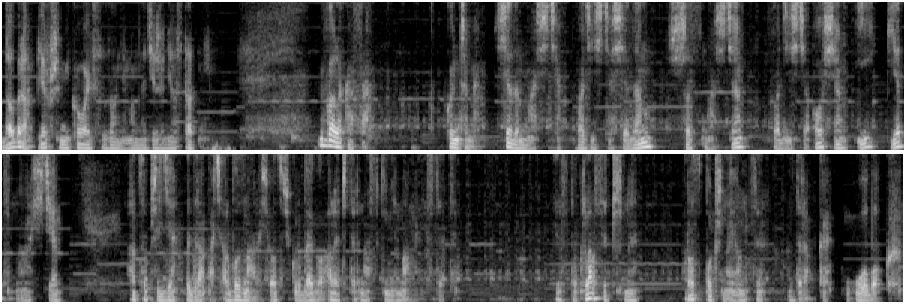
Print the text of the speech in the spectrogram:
Dobra, pierwszy Mikołaj w sezonie. Mam nadzieję, że nie ostatni. Wala kasa. Kończymy. 17, 27, 16, 28 i 15. A co przyjdzie wydrapać albo znaleźć? O coś grubego, ale czternastki nie mamy niestety. Jest to klasyczny, rozpoczynający zdrapkę łobok.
